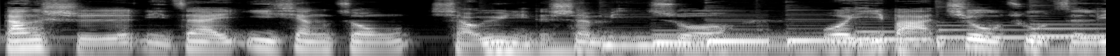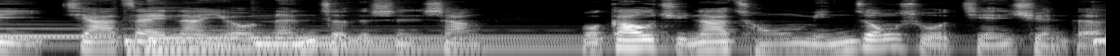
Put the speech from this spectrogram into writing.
当时你在异象中晓諭你的圣名说：“我已把救助之力加在那有能者的身上，我高举那从民中所拣选的，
